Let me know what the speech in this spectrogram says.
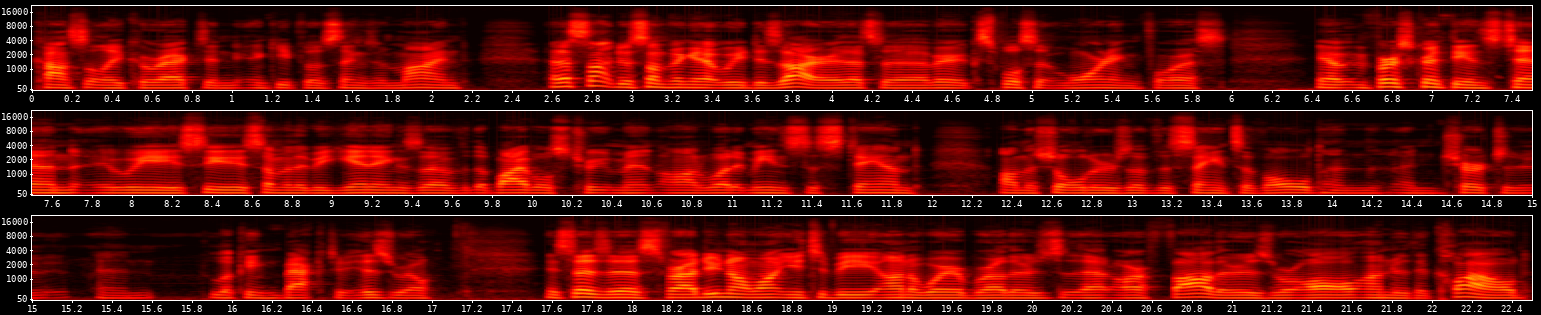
constantly correct and, and keep those things in mind. And that's not just something that we desire, that's a very explicit warning for us. Know, in 1 Corinthians 10, we see some of the beginnings of the Bible's treatment on what it means to stand on the shoulders of the saints of old and, and church and looking back to Israel. It says this For I do not want you to be unaware, brothers, that our fathers were all under the cloud,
